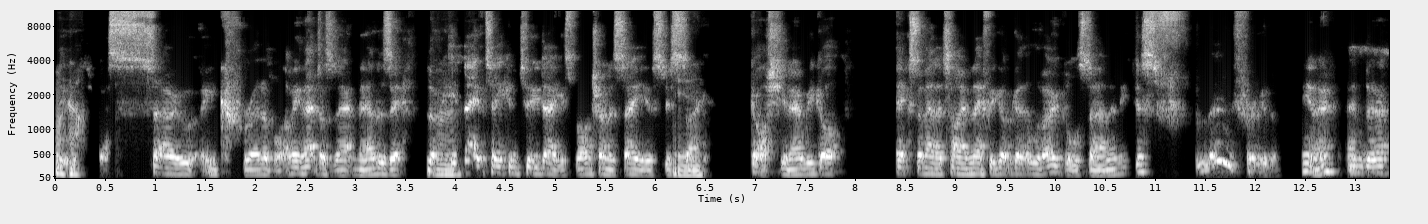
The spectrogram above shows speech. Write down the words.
It Wow. so incredible. I mean, that doesn't happen now, does it? Look, Mm. it may have taken two days, but what I'm trying to say is just Yeah. like, gosh, you know, we got X amount of time left. We got to get all the vocals done, and he just flew through them, you know. And uh,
